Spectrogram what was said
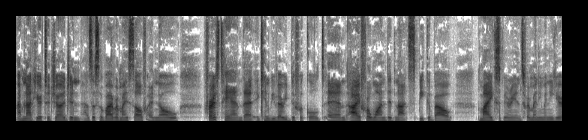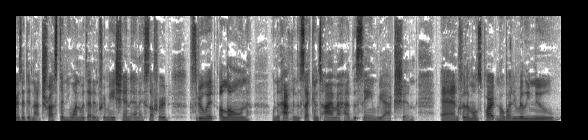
I'm not here to judge. And as a survivor myself, I know firsthand that it can be very difficult. And I, for one, did not speak about my experience for many, many years. I did not trust anyone with that information, and I suffered through it alone. When it happened the second time, I had the same reaction. And for the most part, nobody really knew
